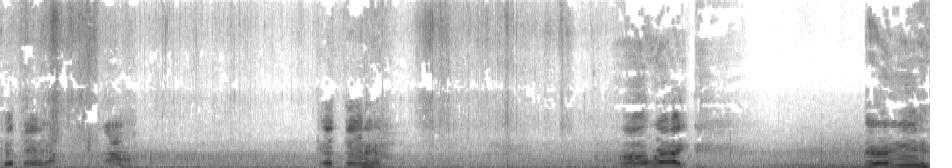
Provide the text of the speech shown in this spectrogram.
cut that out. Ah, cut that out. All right. There he is.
